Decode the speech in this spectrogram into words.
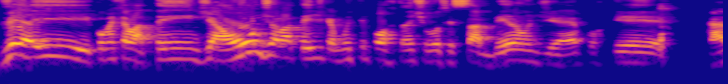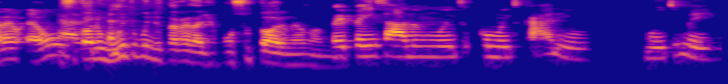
ver aí como é que ela atende, aonde ela atende, que é muito importante você saber onde é, porque, cara, é um consultório muito bonito, na verdade, um consultório, né, o nome. Foi pensado muito, com muito carinho. Muito mesmo.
